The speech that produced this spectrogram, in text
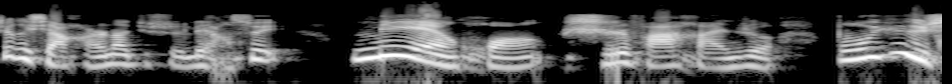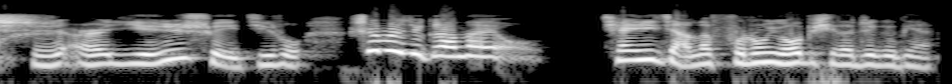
这个小孩呢，就是两岁，面黄，食乏寒热，不欲食而饮水即入，是不是就刚才前一讲的腹中有脾的这个点？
